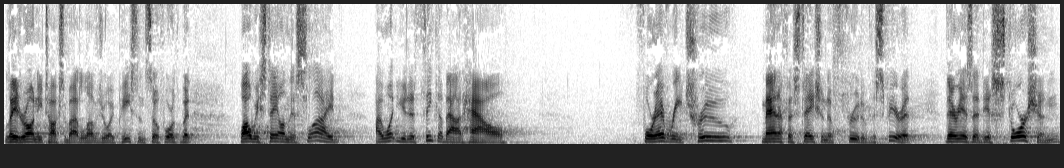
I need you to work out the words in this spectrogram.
Later on, he talks about love, joy, peace, and so forth. But while we stay on this slide, I want you to think about how, for every true manifestation of fruit of the Spirit, there is a distortion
